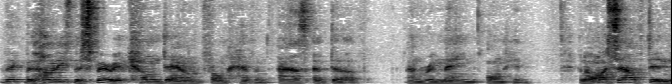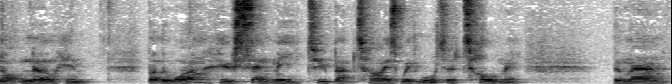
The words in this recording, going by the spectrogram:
the, the Holy, the Spirit come down from heaven as a dove and remain on him. And I myself did not know him, but the one who sent me to baptize with water told me, The man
